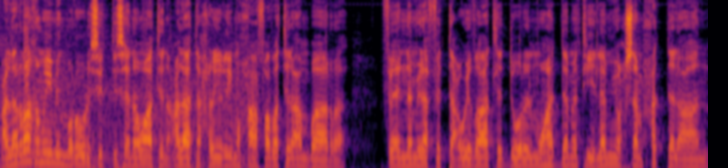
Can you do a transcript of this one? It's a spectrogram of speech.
على الرغم من مرور ست سنوات على تحرير محافظة الأنبار فإن ملف التعويضات للدور المهدمة لم يحسم حتى الآن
